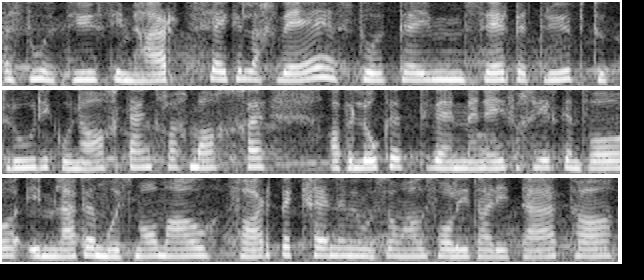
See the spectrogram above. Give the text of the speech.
Es tut uns im Herzen eigentlich weh, es tut einem sehr betrübt und traurig und nachdenklich machen. Aber schaut, wenn man einfach irgendwo im Leben muss man auch mal Farbe bekennen, man muss auch mal Solidarität haben.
